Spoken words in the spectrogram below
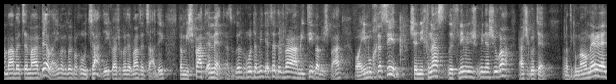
מה, בעצם ההבדל? האם הקדוש ברוך הוא צדיק, מה שכותב, מה זה צדיק? במשפט אמת. אז הקדוש ברוך הוא תמיד יעשה את הדבר האמיתי במשפט, או האם הוא חסיד שנכנס לפנים מן השורה, מה שכותב. אז הגמרא אומרת,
